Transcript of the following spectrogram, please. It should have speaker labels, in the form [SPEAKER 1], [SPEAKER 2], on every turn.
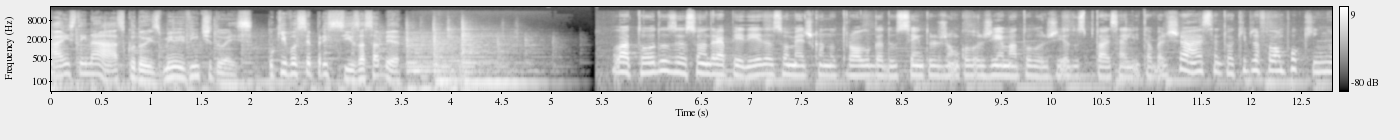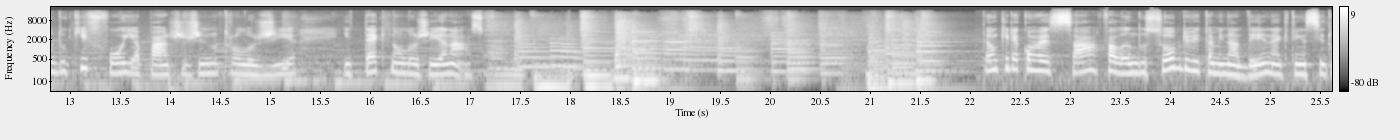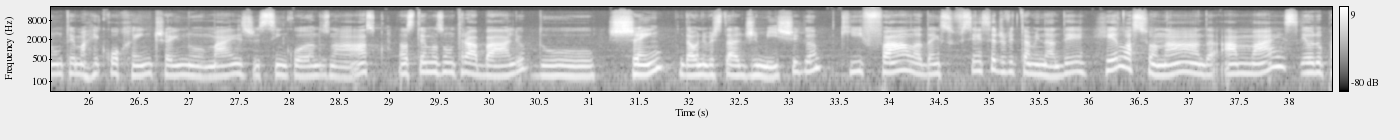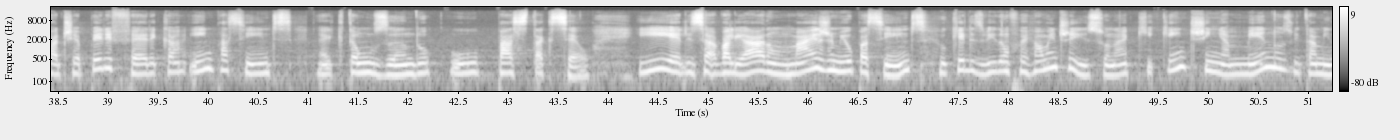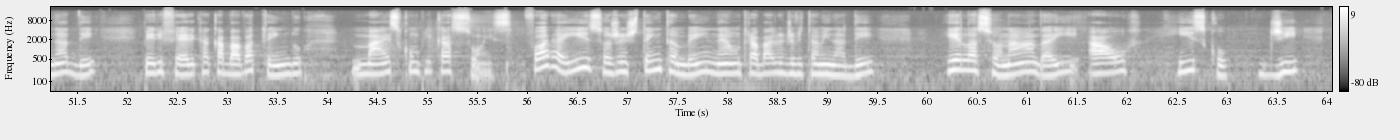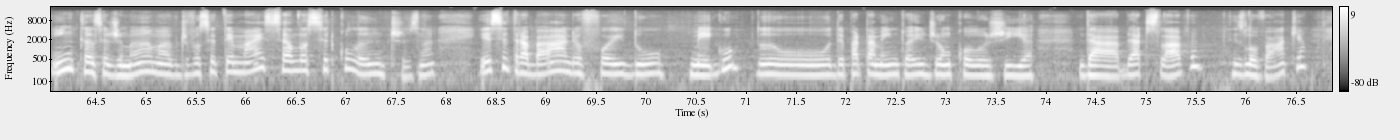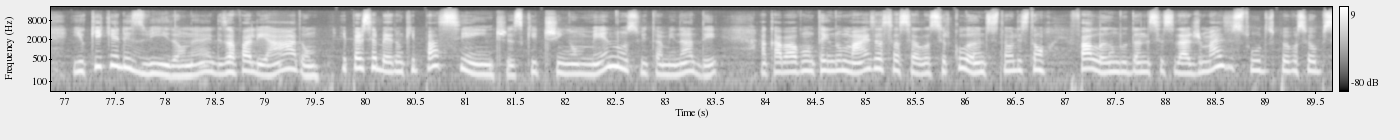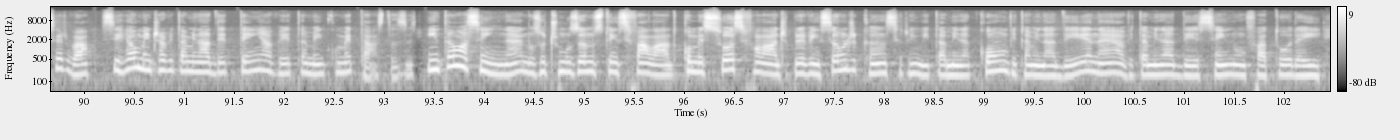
[SPEAKER 1] Einstein na ASCO 2022. O que você precisa saber?
[SPEAKER 2] Olá a todos, eu sou Andréa Pereira, sou médica nutróloga do Centro de Oncologia e Hematologia do Hospital Israelita Albert Einstein. Estou aqui para falar um pouquinho do que foi a parte de nutrologia e tecnologia na ASCO. Então, eu queria conversar falando sobre vitamina D, né, que tem sido um tema recorrente aí no mais de cinco anos na ASCO. Nós temos um trabalho do Shen, da Universidade de Michigan, que fala da insuficiência de vitamina D relacionada a mais neuropatia periférica em pacientes né, que estão usando o Pastaxel. E eles avaliaram mais de mil pacientes. O que eles viram foi realmente isso, né, que quem tinha menos vitamina D periférica acabava tendo mais complicações. Fora isso, a gente tem também né, um trabalho de vitamina D relacionado aí ao risco de em câncer de mama de você ter mais células circulantes, né? Esse trabalho foi do MEGO, do Departamento aí de Oncologia da Bratislava, Eslováquia. E o que, que eles viram? Né? Eles avaliaram e perceberam que pacientes que tinham menos vitamina D acabavam tendo mais essas células circulantes. Então, eles estão falando da necessidade de mais estudos para você observar se realmente a vitamina D tem a ver também com metástases. Então, assim, né, nos últimos anos tem se falado, começou a se falar de prevenção de câncer em vitamina com vitamina D, né, a vitamina D sendo um fator aí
